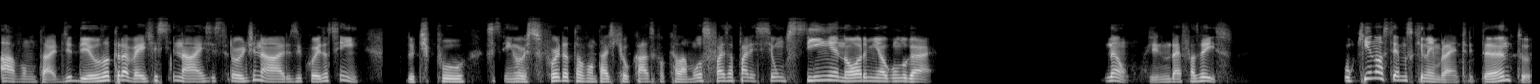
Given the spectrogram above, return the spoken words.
a vontade de Deus através de sinais extraordinários e coisas assim. Do tipo, Senhor, se for da tua vontade que eu case com aquela moça, faz aparecer um sim enorme em algum lugar. Não, a gente não deve fazer isso. O que nós temos que lembrar, entretanto,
